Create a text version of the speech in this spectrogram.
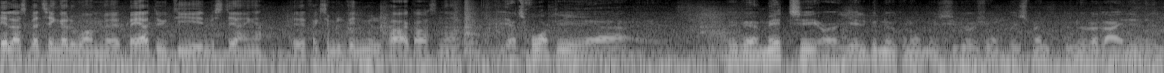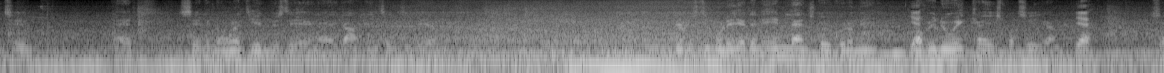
Ellers, hvad tænker du om øh, bæredygtige investeringer? Øh, for eksempel vindmølleparker og sådan noget. Jeg tror, det er, vil være med til at hjælpe den økonomiske situation, hvis man benytter lejligheden til at sætte nogle af de investeringer i gang, intensivere dem. Det vil stimulere den indlandske økonomi, Ja. hvor vi nu ikke kan eksportere. Ja, Så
